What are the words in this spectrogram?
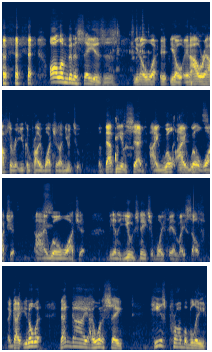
All I'm gonna say is, is you know what? It, you know, an hour after it, you can probably watch it on YouTube. But that being said, I will, I will watch it. I will watch it. Being a huge Nature Boy fan myself, that guy. You know what? That guy. I want to say, he's probably.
